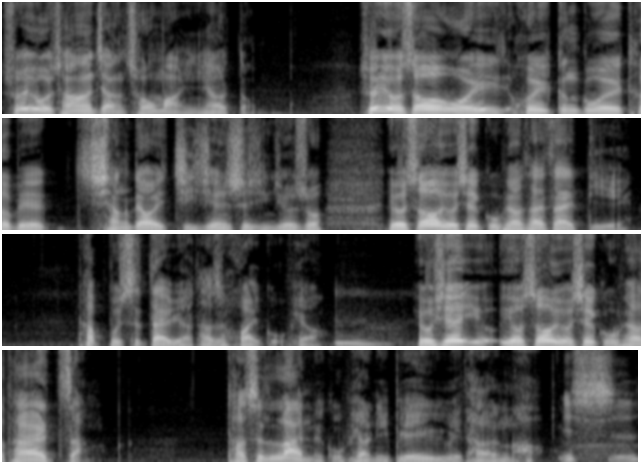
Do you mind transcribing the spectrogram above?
所以我常常讲筹码你要懂。所以有时候我一会跟各位特别强调几件事情，就是说，有时候有些股票它在跌，它不是代表它是坏股票。嗯，有些有有时候有些股票它在涨，它是烂的股票，你别以为它很好。也是，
